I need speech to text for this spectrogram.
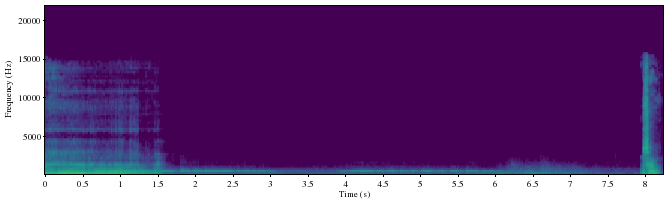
Uh, so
